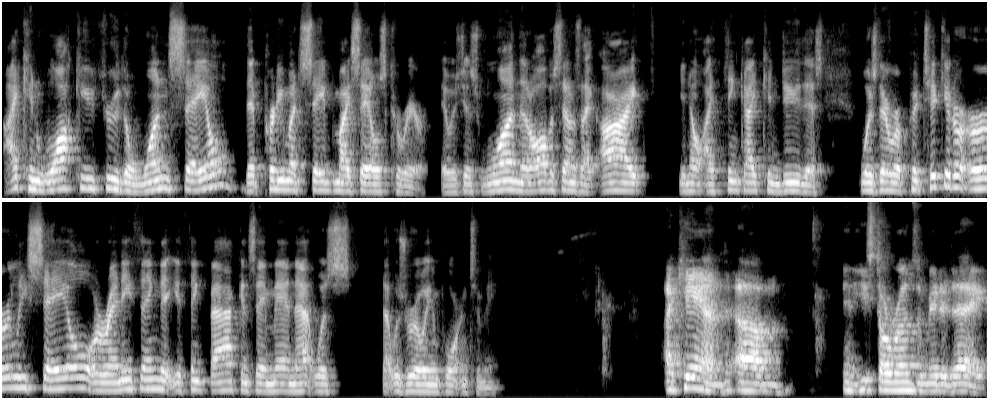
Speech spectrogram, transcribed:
I can walk you through the one sale that pretty much saved my sales career. It was just one that all of a sudden was like, all right, you know, I think I can do this. Was there a particular early sale or anything that you think back and say, man, that was that was really important to me? I can. Um, and he still runs with me today.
